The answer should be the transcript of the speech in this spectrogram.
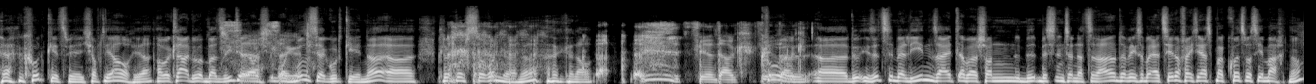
Ja, gut geht's mir. Ich hoffe dir auch, ja. Aber klar, du, man sieht ja, ja euch, euch muss es ja gut gehen, ne? Äh, Glückwunsch zur Runde, ne? genau. vielen Dank. Vielen cool. Dank. Äh, du, ihr sitzt in Berlin, seid aber schon ein bisschen international unterwegs, aber erzähl doch vielleicht erstmal kurz, was ihr macht, ne?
